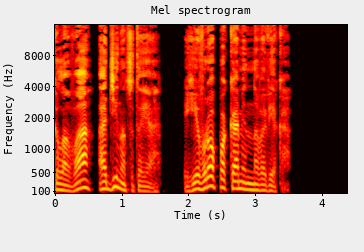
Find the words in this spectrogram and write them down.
Глава одиннадцатая. Европа каменного века.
